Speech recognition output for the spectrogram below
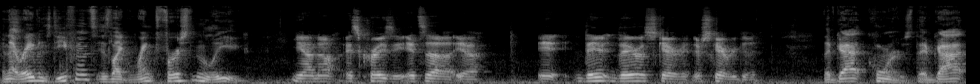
And that Ravens defense is like ranked first in the league. yeah, no, it's crazy. It's uh, yeah, it they they're scary. They're scary good. They've got corners. They've got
